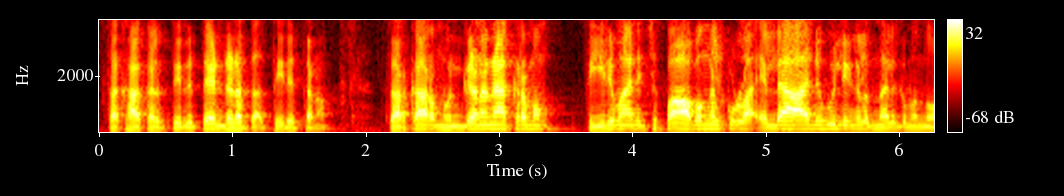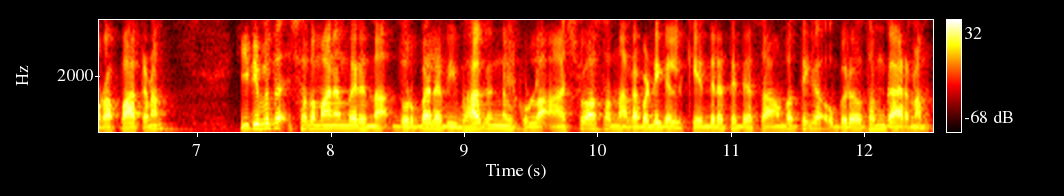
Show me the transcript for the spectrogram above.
സഖാക്കൾ തിരുത്തേണ്ടിടത്ത് തിരുത്തണം. സർക്കാർ മുൻഗണനാക്രമം തീരുമാനിച്ച് പാവങ്ങൾക്കുള്ള എല്ലാ ആനുകൂല്യങ്ങളും നൽകുമെന്ന് ഉറപ്പാക്കണം. ഇരുപത് ശതമാനം വരുന്ന ദുർബല വിഭാഗങ്ങൾക്കുള്ള ആശ്വാസ നടപടികൾ കേന്ദ്രത്തിന്റെ സാമ്പത്തിക ഉപരോധം കാരണം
